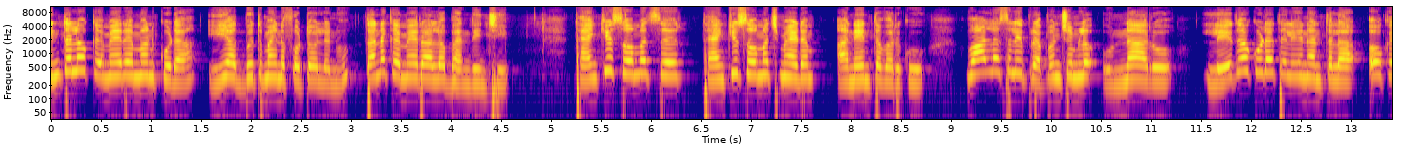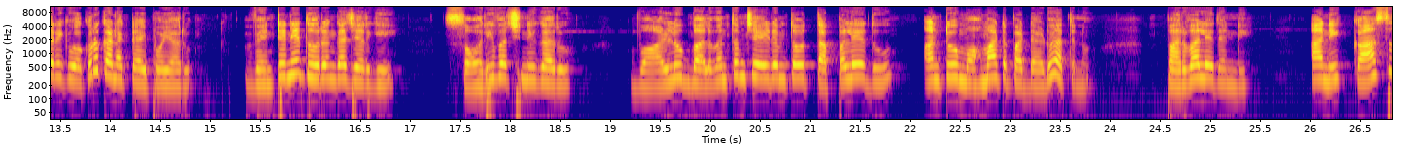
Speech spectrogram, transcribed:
ఇంతలో కెమెరామెన్ కూడా ఈ అద్భుతమైన ఫోటోలను తన కెమెరాలో బంధించి thank you so much sir thank you so much madam అనేంత వరకు వాళ్ళు అసలు ఈ ప్రపంచంలో ఉన్నారో లేదో కూడా తెలియనంతలా ఒకరికి ఒకరు కనెక్ట్ అయిపోయారు. వెంటనే దూరంగా జరిగి సారీ వర్షిణి గారు వాళ్ళు బలవంతం చేయడంతో తప్పలేదు అంటూ మొహమాట పడ్డాడు అతను. పర్వాలేదండి అని కాస్త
